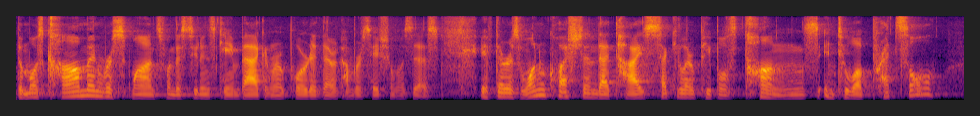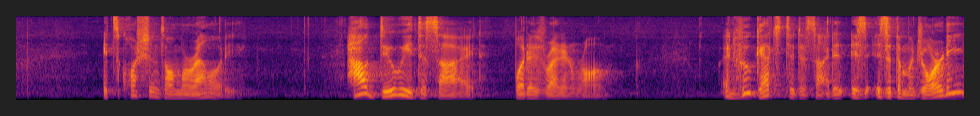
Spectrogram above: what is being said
the most common response when the students came back and reported their conversation was this If there is one question that ties secular people's tongues into a pretzel, it's questions on morality. How do we decide what is right and wrong? And who gets to decide? Is, is it the majority?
